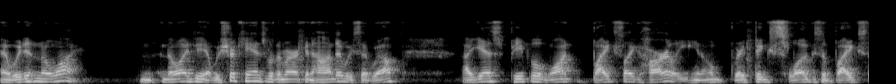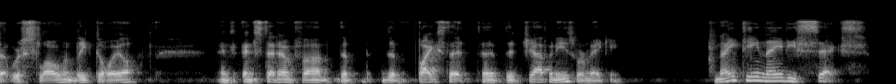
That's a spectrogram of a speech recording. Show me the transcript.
and we didn't know why. No idea. We shook hands with American Honda. We said, well. I guess people want bikes like Harley, you know, great big slugs of bikes that were slow and leaked oil and, instead of um, the the bikes that the, the Japanese were making. 1996,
